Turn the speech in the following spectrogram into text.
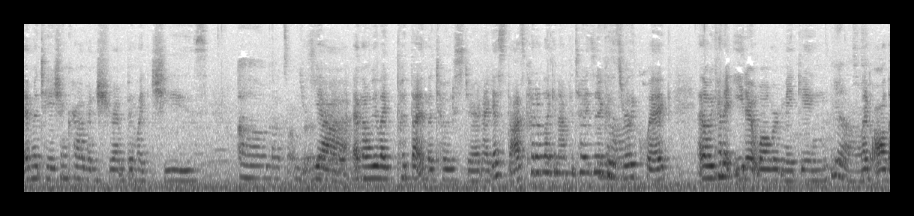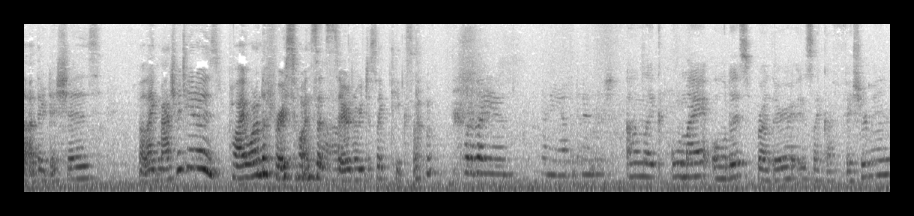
imitation crab and shrimp and like cheese. Oh, that sounds really Yeah, good. and then we like put that in the toaster, and I guess that's kind of like an appetizer because it's really quick, and then we kind of eat it while we're making Yeah. like all the other dishes. But like mashed potato is probably one of the first ones that's served, and we just like take some. What about you? Any appetizers? Um, like, well, my oldest brother is like a fisherman,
